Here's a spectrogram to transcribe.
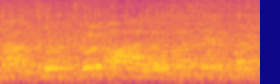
Ah, good, good. Ah,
